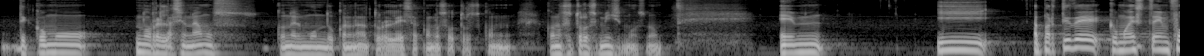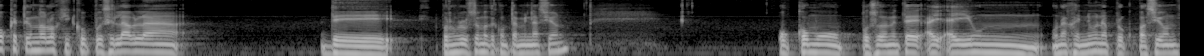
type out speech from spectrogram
de cómo nos relacionamos con el mundo, con la naturaleza, con nosotros, con, con nosotros mismos, ¿no? Em, y a partir de como este enfoque tecnológico, pues él habla de, por ejemplo, los temas de contaminación, o cómo pues obviamente hay, una genuina preocupación,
